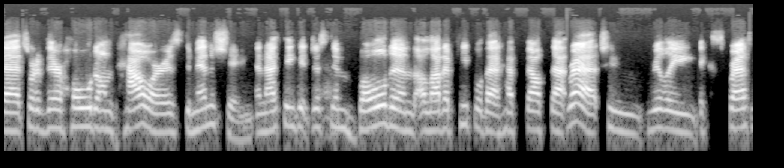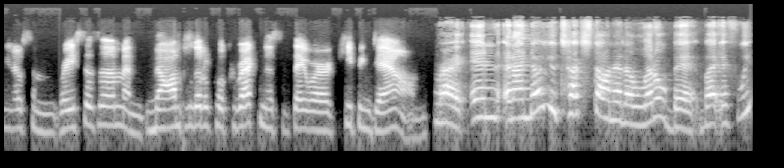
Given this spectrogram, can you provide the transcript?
that sort of their hold on power is diminishing. And I think it just emboldened a lot of people that have felt that threat to really express, you know, some racism and non-political correctness that they were keeping down. Right. And and I know you touched on it a little bit, but if we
